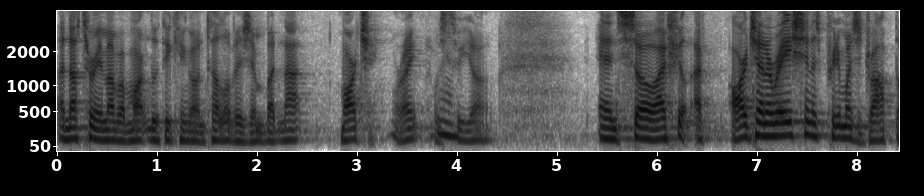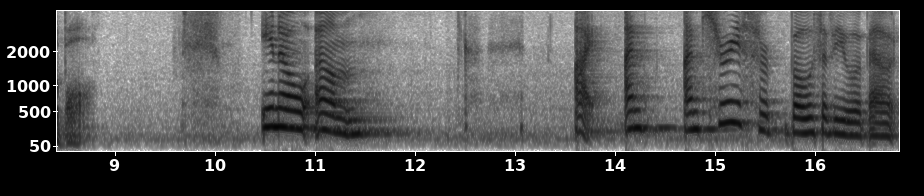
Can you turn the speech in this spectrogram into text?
enough to remember Martin Luther King on television, but not marching. Right, I was too young, and so I feel I, our generation has pretty much dropped the ball. You know, um, I I'm I'm curious for both of you about.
